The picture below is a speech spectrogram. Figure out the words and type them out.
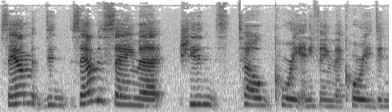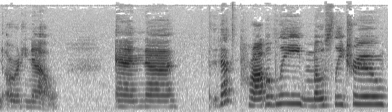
Sam did Sam is saying that she didn't tell Corey anything that Corey didn't already know. And uh, that's probably mostly true.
